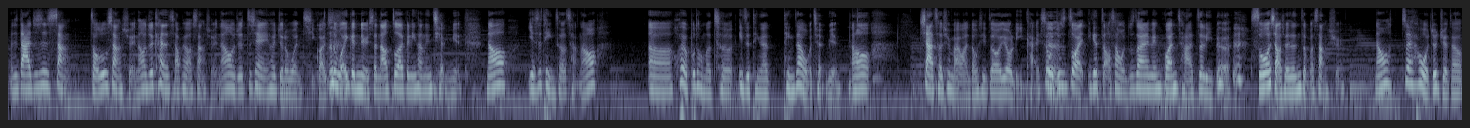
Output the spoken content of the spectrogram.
反正大家就是上。走路上学，然后我就看着小朋友上学，然后我觉得这些人也会觉得我很奇怪，就是我一个女生，然后坐在便利商店前面，然后也是停车场，然后呃会有不同的车一直停在停在我前面，然后下车去买完东西之后又离开，所以我就是坐在一个早上，我就在那边观察这里的 所有小学生怎么上学，然后最后我就觉得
